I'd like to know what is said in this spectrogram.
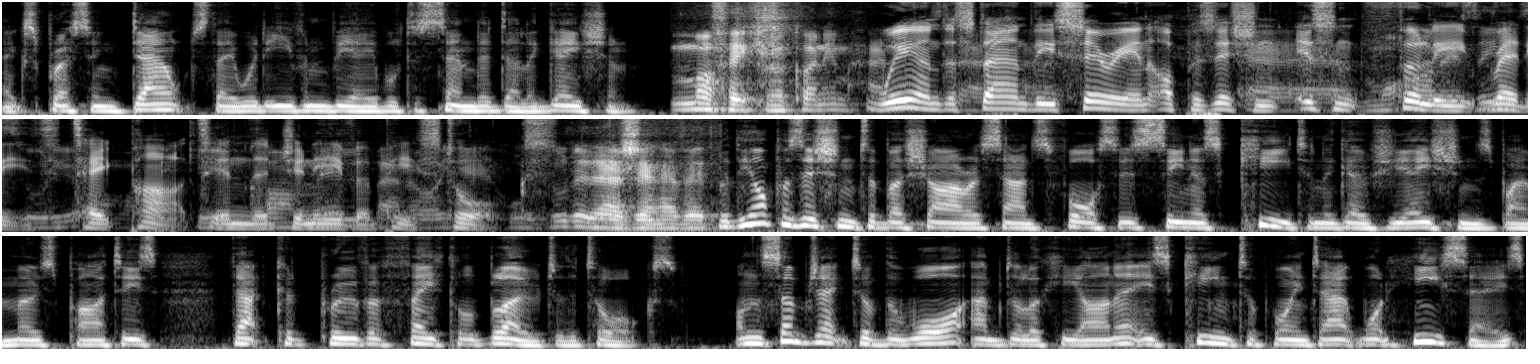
expressing doubts they would even be able to send a delegation. We understand the Syrian opposition isn't fully ready to take part in the Geneva peace talks. With the opposition to Bashar Assad's forces seen as key to negotiations by most parties, that could prove a fatal blow to the talks. On the subject of the war, Abdullahian is keen to point out what he says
